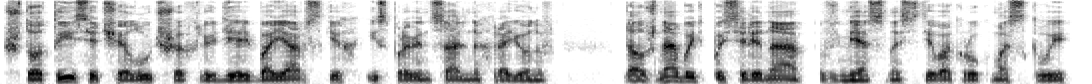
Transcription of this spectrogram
что тысяча лучших людей боярских из провинциальных районов – должна быть поселена в местности вокруг Москвы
